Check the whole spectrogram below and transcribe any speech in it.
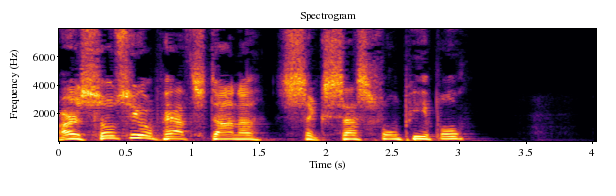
Are sociopaths, Donna, successful people?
